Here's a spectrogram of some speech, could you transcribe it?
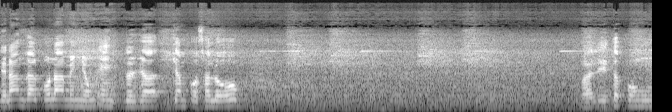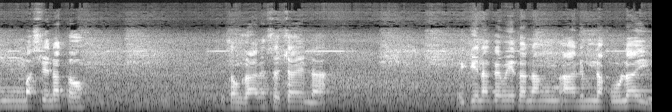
Tinanggal po namin yung ink doon dyan po sa loob. Bali, ito pong machine na to, itong galing sa China, ay ng anim na kulay.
